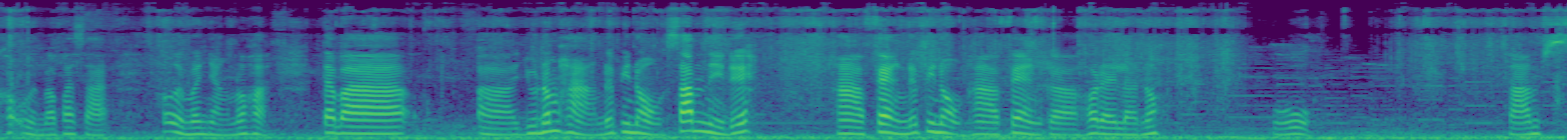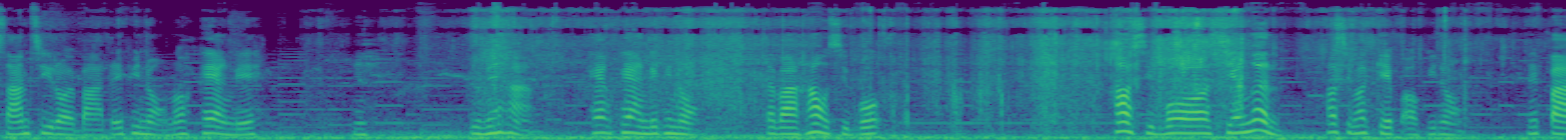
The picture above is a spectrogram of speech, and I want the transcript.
เขาเอ่นว่าภาษาเขาเอ่นว่าหยังเนาะค่ะ แต่ว่าอ่าอยู่น้ำห่างเด้อพี่น้องซ้ำนี่เด้หาแฝงเด้อพี่น้องหาแฝงก็เท่าใดล่ะเนาะโอ้สามสามสี่ร้อยบาทเด้อพี่น้องเนาะแพงเด้นี่อยู่ในห่างแพงแพงเด้อพี่น้องแต่ว่าเฮาสิบ่เฮาสิบ่เสียเงินเฮาสิมาเก็บเอาพี่น้อง ในป่า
